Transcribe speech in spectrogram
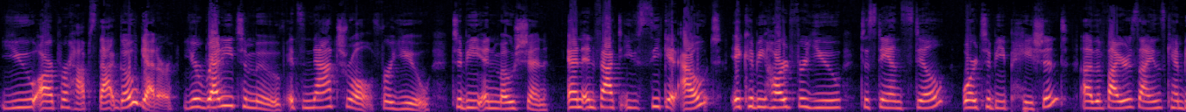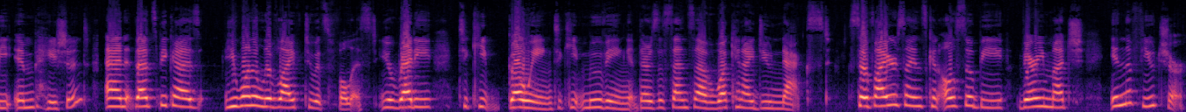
you are perhaps that go getter. You're ready to move. It's natural for you to be in motion. And in fact, you seek it out. It could be hard for you to stand still or to be patient. Uh, the fire signs can be impatient. And that's because you want to live life to its fullest. You're ready to keep going, to keep moving. There's a sense of what can I do next? So, fire signs can also be very much in the future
